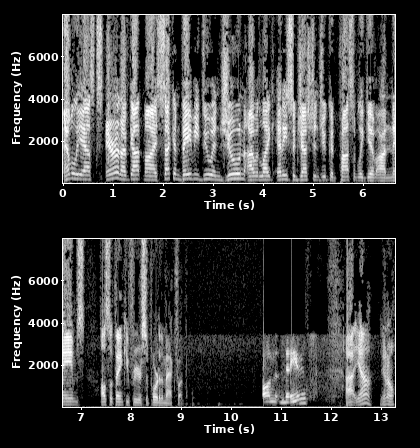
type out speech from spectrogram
Emily asks, Aaron, I've got my second baby due in June. I would like any suggestions you could possibly give on names. Also, thank you for your support of the MACC Fund. On names, Uh, yeah, you know.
